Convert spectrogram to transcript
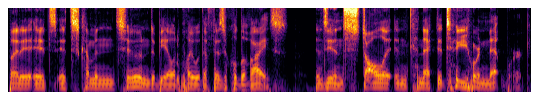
but it, it's it's coming soon to be able to play with a physical device and to install it and connect it to your network.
